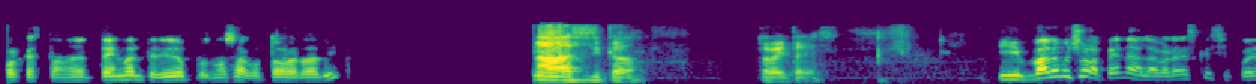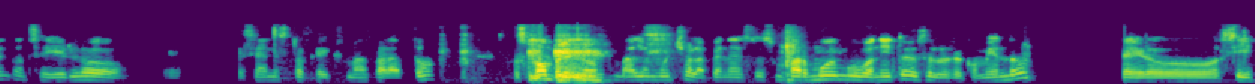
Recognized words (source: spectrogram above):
porque hasta donde tengo entendido pues no se agotó, ¿verdad, Vic? No, así sí quedó. Todavía. Y vale mucho la pena, la verdad es que si pueden conseguirlo, que sea en StockX más barato, pues cómprenlo, vale mucho la pena. Esto es un par muy, muy bonito, yo se los recomiendo, pero sí,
